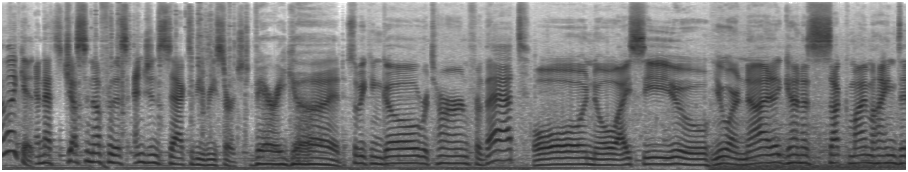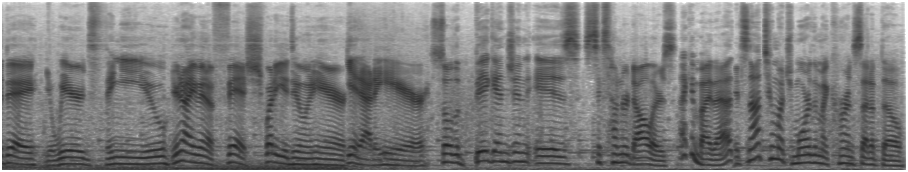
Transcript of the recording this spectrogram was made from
I like it. And that's just enough for this engine stack to be researched. Very good. So we can go return for that. Oh no, I see you. You are not gonna suck my mind today. You weird thingy you. You're not even a fish. What are you doing here? Get out of here. So the big engine is $600. I can buy that. It's not too much more than my current setup though.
